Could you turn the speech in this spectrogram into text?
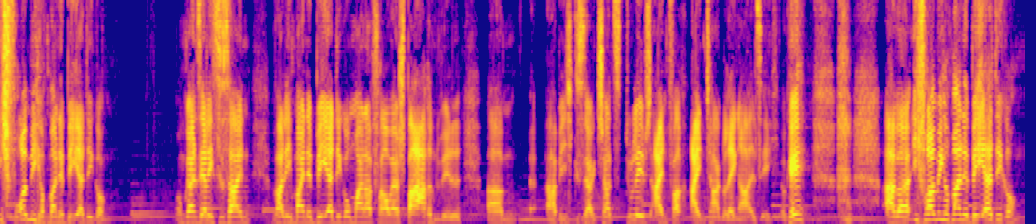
Ich freue mich auf meine Beerdigung. Um ganz ehrlich zu sein, weil ich meine Beerdigung meiner Frau ersparen will, ähm, habe ich gesagt, Schatz, du lebst einfach einen Tag länger als ich, okay? Aber ich freue mich auf meine Beerdigung,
